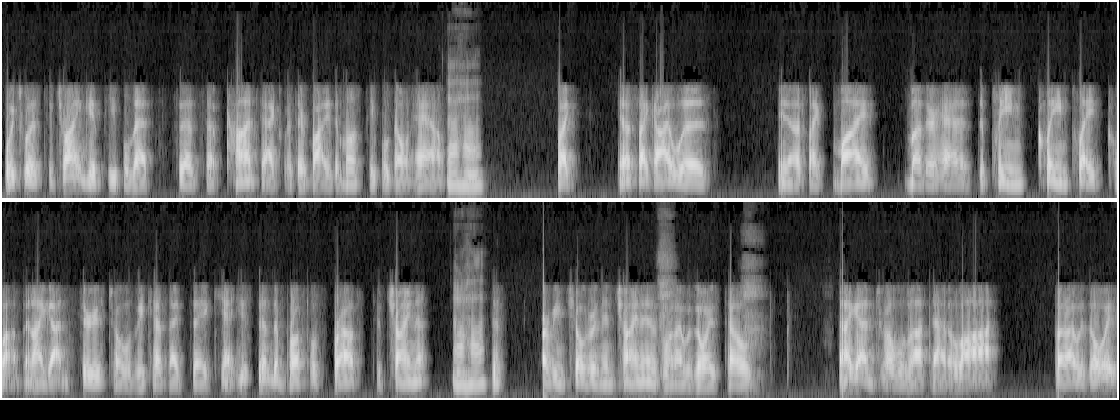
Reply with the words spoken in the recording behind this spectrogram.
which was to try and give people that sense of contact with their body that most people don't have. Uh huh. Like, you know, it's like I was, you know, it's like my mother had the clean clean plate club, and I got in serious trouble because I'd say, "Can't you send the Brussels sprouts to China?" Uh huh. The starving children in China is what I was always told. I got in trouble about that a lot, but I was always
